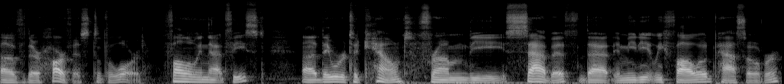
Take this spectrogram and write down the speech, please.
of their harvest to the Lord. Following that feast, uh, they were to count from the Sabbath that immediately followed Passover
